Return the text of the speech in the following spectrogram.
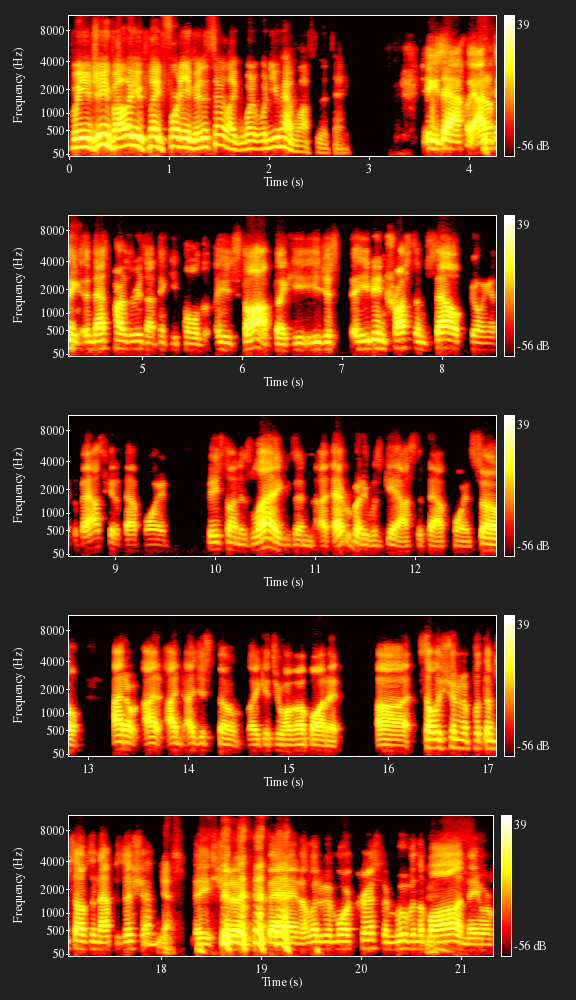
when you're Jimmy Butler, you played 48 minutes there. Like, what, what do you have left in the tank? Exactly. I don't think, and that's part of the reason I think he pulled, he stopped. Like he, he just, he didn't trust himself going at the basket at that point based on his legs. And uh, everybody was gassed at that point. So I don't, I, I, I just don't like get too hung up on it. Uh, Celtics shouldn't have put themselves in that position. Yes. They should have been a little bit more crisp and moving the ball. And they were,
